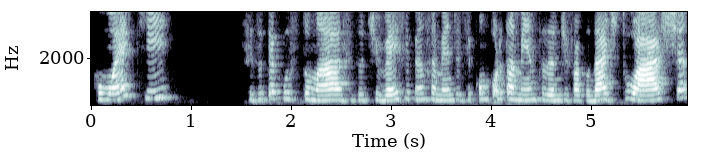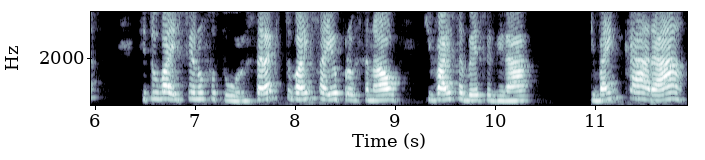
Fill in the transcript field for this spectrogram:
Como é que, se tu te acostumar, se tu tiver esse pensamento, esse comportamento durante a faculdade, tu acha que tu vai ser no futuro? Será que tu vai sair o profissional que vai saber se virar, que vai encarar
